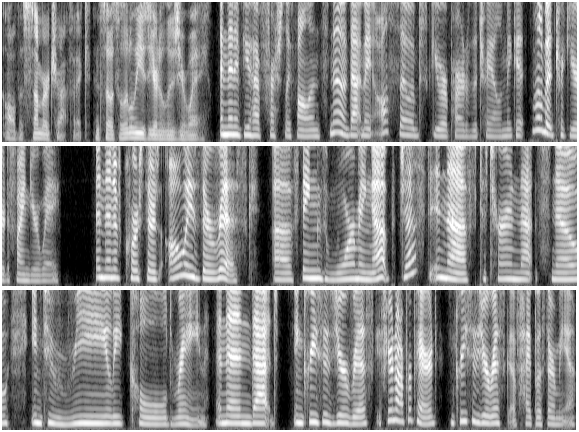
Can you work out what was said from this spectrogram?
all the summer traffic. And so it's a little easier to lose your way. And then if you have freshly fallen snow, that may also obscure part of the trail and make it a little bit trickier to find your way. And then, of course, there's always the risk of things warming up just enough to turn that snow into really cold rain. And then that increases your risk, if you're not prepared, increases your risk of hypothermia.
